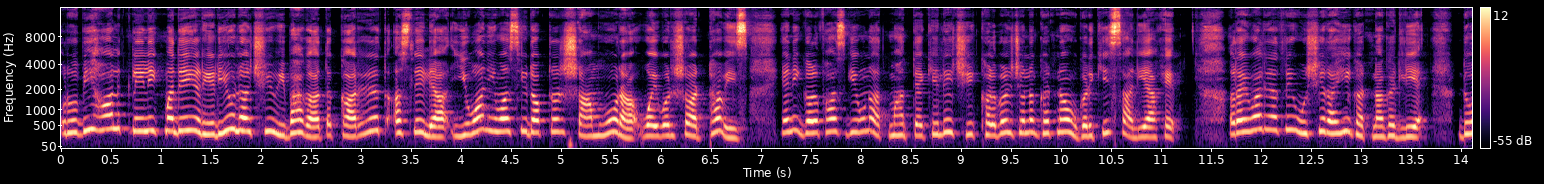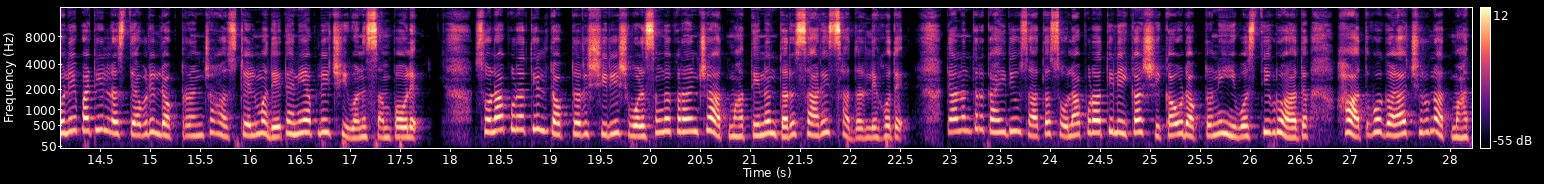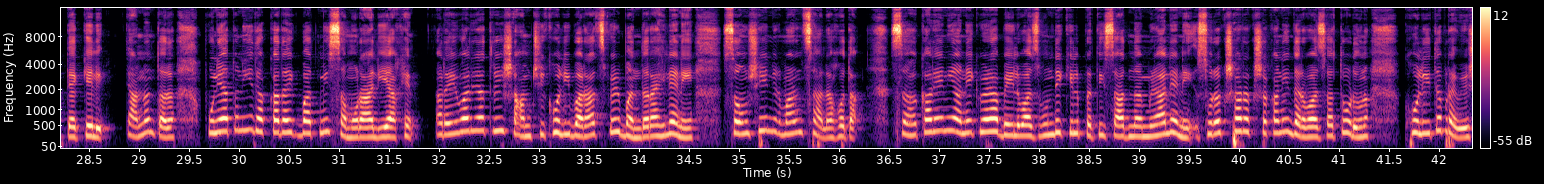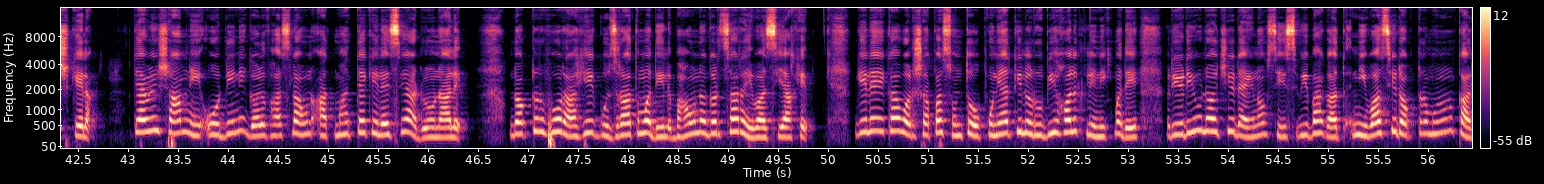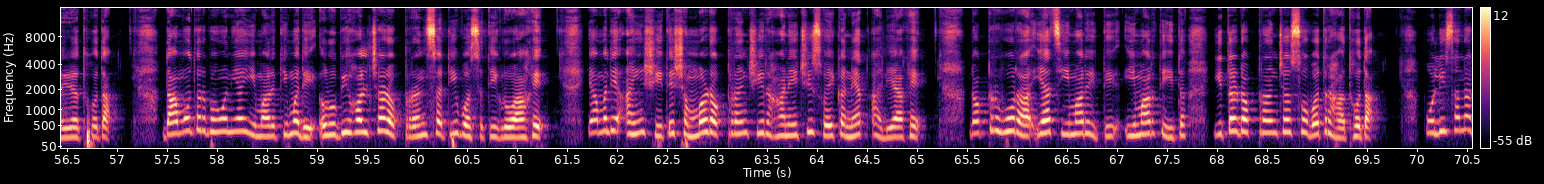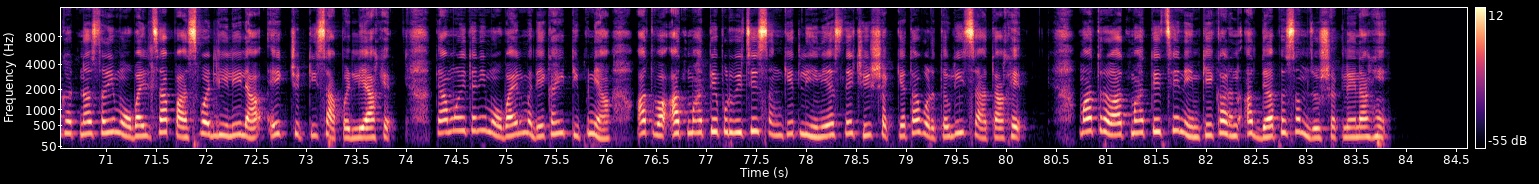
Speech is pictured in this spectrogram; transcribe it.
Ruby hall क्लिनिकमध्ये radiology विभागात कार्यरत असलेल्या युवा निवासी डॉक्टर श्याम होरा वय वर्ष अठ्ठावीस यांनी गळफास घेऊन आत्महत्या केल्याची खळबळजनक घटना उघडकीस आली आहे. रविवारी रात्री उशिरा ही घटना घडली आहे. ढोले पाटील रस्त्यावरील डॉक्टरांच्या हॉस्टेलमध्ये त्यांनी आपले जीवन संपवले. सोलापुरातील डॉक्टर शिरीष वळसंगकरांच्या आत्महत्येनंतर सारेच सादरले होते. त्यानंतर काही दिवसात सोलापुरातील एका शिकाऊ डॉक्टरनेही वसतिगृहात हात व गळा चिरून आत्महत्या केली. त्यानंतर पुण्यातून ही धक्कादायक बातमी समोर आली आहे. रविवारी रात्री श्यामची खोली बराच वेळ बंद राहिल्याने संशय निर्माण झाला होता. सहकार्यांनी अनेक वेळा बेल वाजवून देखील प्रतिसाद न मिळाल्याने सुरक्षा रक्षकांनी दरवाजा तोडून खोलीत प्रवेश केला. त्यावेळी श्यामने ओढणीने गळफास लावून आत्महत्या केल्याचे आढळून आले. डॉक्टर व्होरा हे गुजरातमधील भावनगरचा रहिवासी आहे. गेल्या एका वर्षापासून तो पुण्यातील रुबी हॉल क्लिनिकमध्ये रेडिओलॉजी डायग्नॉसिस विभागात निवासी डॉक्टर म्हणून कार्यरत होता. दामोदर भवन या इमारतीमध्ये रुबी हॉलच्या डॉक्टरांसाठी वसतिगृह आहे. यामध्ये ऐंशी ते शंभर डॉक्टरांची राहण्याची सोय करण्यात आली आहे. डॉक्टर व्होरा याच इमारती इमारतीत इतर डॉक्टरांच्या सोबत राहत होता. पोलिसांना घटनास्थळी मोबाईलचा पासवर्ड लिहिलेला एक चिठ्ठी सापडली आहे. त्यामुळे त्यांनी मोबाईलमध्ये काही टिपण्या अथवा आत्महत्येपूर्वीचे संकेत लिहिणे असण्याची शक्यता वर्तवली जात आहे. मात्र आत्महत्येचे नेमके कारण अद्याप समजू शकले नाही.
